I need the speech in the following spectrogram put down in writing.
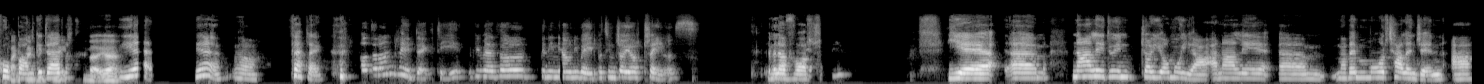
copan gyda'r... Ie. Ie. Ie. Fair play. Ond o ran rhedeg ti, fi'n meddwl bydd ni'n iawn i weid bod ti'n joio'r trails. Lyfo'r. Ie. Um, na le dwi'n joio mwyaf a na le um, mae fe mor challenging a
